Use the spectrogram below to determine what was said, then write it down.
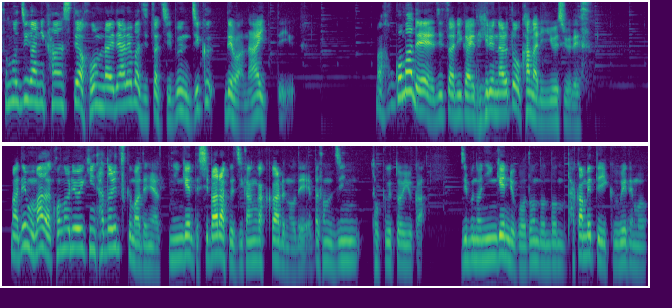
その自我に関しては本来であれば実は自分軸ではないっていう。まあ、ここまで実は理解できるようになるとかなり優秀です。まあでもまだこの領域にたどり着くまでには人間ってしばらく時間がかかるので、やっぱその人徳というか、自分の人間力をどんどんどんどん高めていく上でも、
